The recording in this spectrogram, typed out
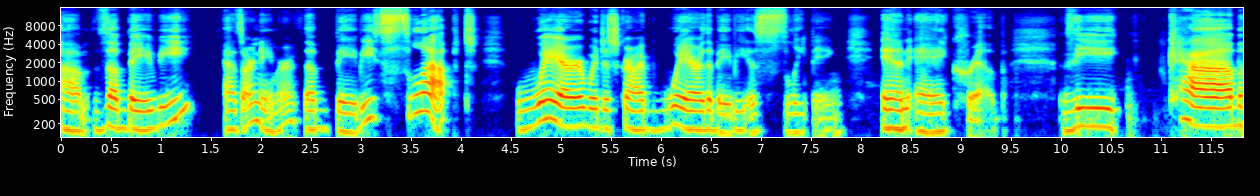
um, the baby as our namer, the baby slept, where would describe where the baby is sleeping in a crib. The cab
